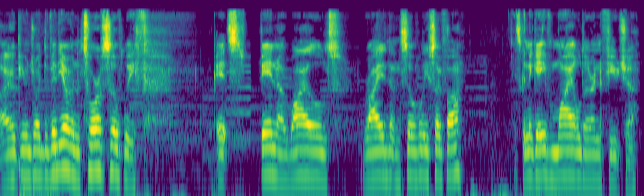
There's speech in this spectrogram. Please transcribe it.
I hope you enjoyed the video and the tour of Silverleaf. It's been a wild ride on Silverleaf so far. It's going to get even wilder in the future.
